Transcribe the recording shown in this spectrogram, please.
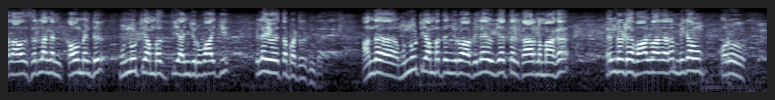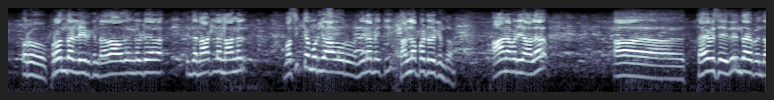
அதாவது ஸ்ரீலங்கன் கவர்மெண்ட்டு முந்நூற்றி ஐம்பத்தி அஞ்சு ரூபாய்க்கு விலை உயர்த்தப்பட்டிருக்கின்றது. அந்த முந்நூற்றி ஐம்பத்தஞ்சு ரூபா விலை உயர்த்தல் காரணமாக எங்களுடைய வாழ்வாதாரம் மிகவும் ஒரு ஒரு புறந்தள்ளி இருக்கின்றது அதாவது எங்களுடைய இந்த நாட்டில் நாங்கள் வசிக்க முடியாத ஒரு நிலைமைக்கு தள்ளப்பட்டிருக்கின்றோம். ஆனபடியால் தயவு செய்து இந்த இந்த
